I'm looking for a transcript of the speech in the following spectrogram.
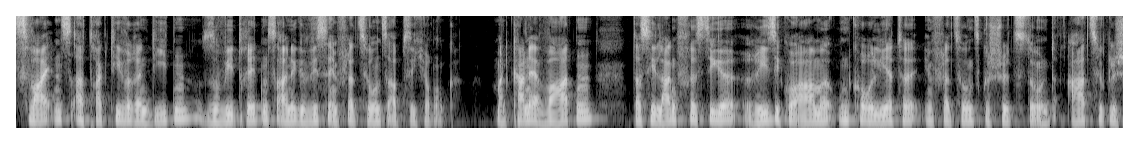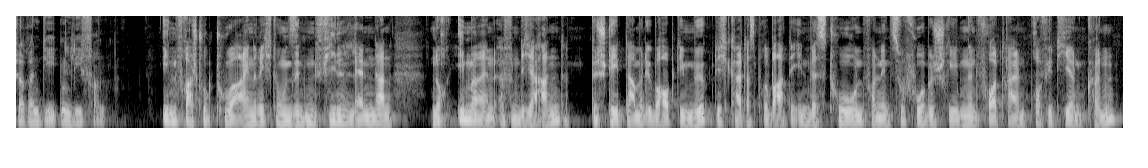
zweitens attraktive Renditen sowie drittens eine gewisse Inflationsabsicherung. Man kann erwarten, dass sie langfristige, risikoarme, unkorrelierte, inflationsgeschützte und azyklische Renditen liefern. Infrastruktureinrichtungen sind in vielen Ländern noch immer in öffentlicher Hand. Besteht damit überhaupt die Möglichkeit, dass private Investoren von den zuvor beschriebenen Vorteilen profitieren können?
